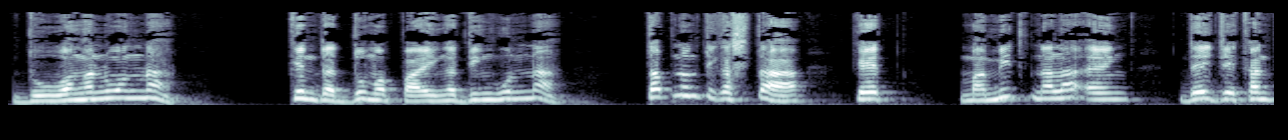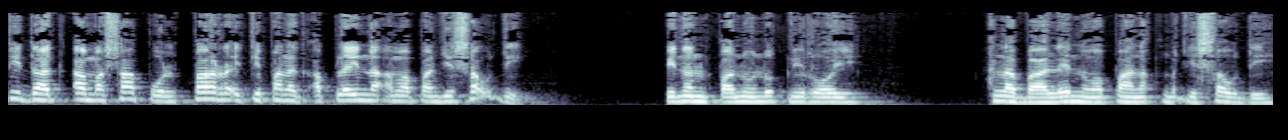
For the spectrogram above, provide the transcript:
duwangan-wang na. Kenda dumapay nga dingun na. Tapnon ti kasta, ket mamit na laeng DJ kantidad a masapol para iti panag-apply na amapan di Saudi. Pinanpanunot ni Roy, halabalen no mapanak mo di Saudi,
